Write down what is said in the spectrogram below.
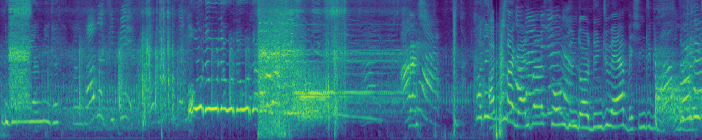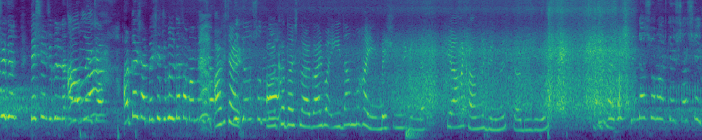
Bir gelmeyecek. Ben de. Abla tipi. Son gün dördüncü veya beşinci gün oluyor. Dördüncü gün, beşinci günde tamamlayacağım. Arkadaşlar beşinci günde tamamlayacağım. Arkadaşlar Videonun sonunda arkadaşlar galiba idam mı? Hayır beşinci günde. Şu anda kanlı günümüz dördüncü gün. Beşinci günden sonra arkadaşlar şey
